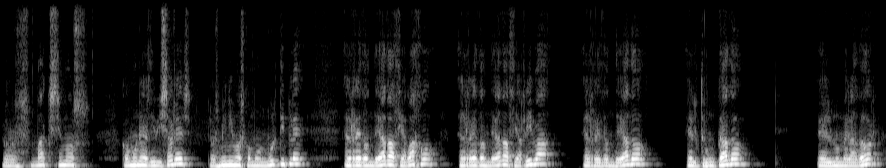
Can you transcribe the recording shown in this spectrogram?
los máximos comunes divisores, los mínimos común múltiple, el redondeado hacia abajo, el redondeado hacia arriba, el redondeado, el truncado, el numerador,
